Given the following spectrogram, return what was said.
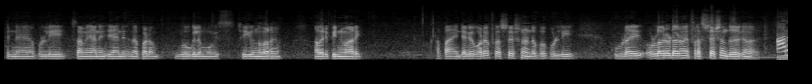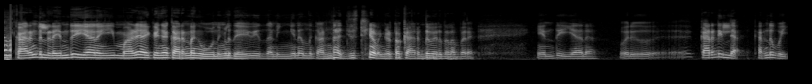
പിന്നെ പുള്ളി സംവിധാനം ചെയ്യാനിരുന്ന പടം ഗൂഗിൾ മൂവീസ് ചെയ്യുമെന്ന് പറഞ്ഞു. അവർ പിന്മാറി. അപ്പോൾ അതിന്റെയൊക്കെ കുറേ ഫ്രസ്ട്രേഷൻ ഉണ്ട്. അപ്പോൾ പുള്ളി കൂടെ ഉള്ളവരോടാണ് ഫ്രസ്ട്രേഷൻ തീർക്കുന്നത്. കറണ്ട് ഇല്ലട എന്ത് ചെയ്യാനാണ് ഈ മഴ ആയിക്കഴിഞ്ഞാൽ കറണ്ട് അങ്ങ് പോകും. നിങ്ങൾ ദയവ് ചെയ്താണ് ഇങ്ങനെ ഒന്ന് കണ്ട് അഡ്ജസ്റ്റ് ചെയ്യണം കേട്ടോ കറണ്ട് വരുന്നിടം വരെ. എന്ത് ചെയ്യാനാ? ഒരു കറണ്ട് ഇല്ല കറണ്ട് പോയി.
